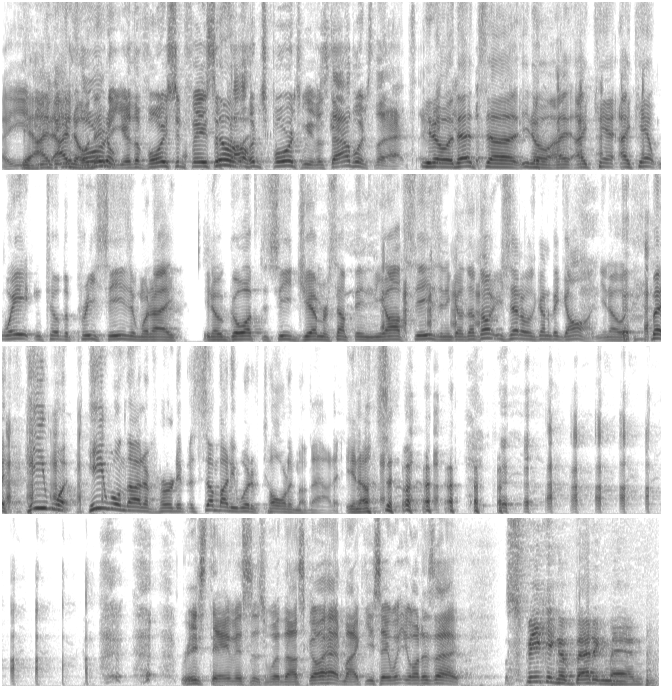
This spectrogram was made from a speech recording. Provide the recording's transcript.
you, yeah, I, I know. You're the voice and face of no, college sports. We've established that. You know, that's uh, you know, I, I can't I can't wait until the preseason when I you know go up to see Jim or something in the off season. He goes, I thought you said I was going to be gone. You know, but he will he will not have heard it, but somebody would have told him about it. You know. So. Rece Davis is with us. Go ahead, Mike. You say what you want to say. Speaking of betting, man,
